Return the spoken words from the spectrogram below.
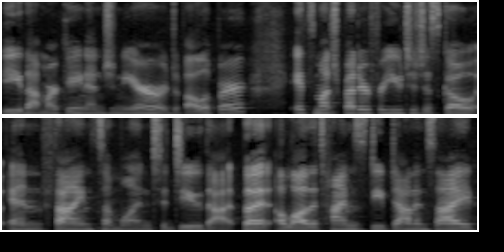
be that marketing engineer or developer it's much better for you to just go and find someone to do that. But a lot of the times, deep down inside,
